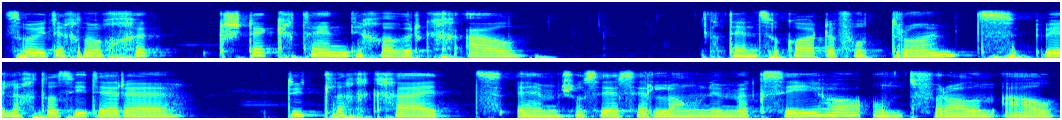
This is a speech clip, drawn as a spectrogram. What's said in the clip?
so in den Knochen gesteckt haben. Ich habe wirklich auch dann sogar davon geträumt, weil ich das in dieser Deutlichkeit ähm, schon sehr, sehr lange nicht mehr gesehen habe und vor allem auch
